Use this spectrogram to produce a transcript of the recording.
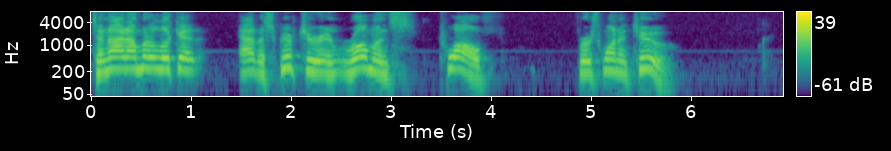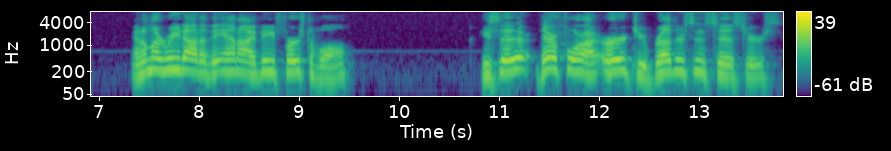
tonight I'm going to look at, at a scripture in Romans 12, verse 1 and 2. And I'm going to read out of the NIV first of all. He said, Therefore, I urge you, brothers and sisters,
